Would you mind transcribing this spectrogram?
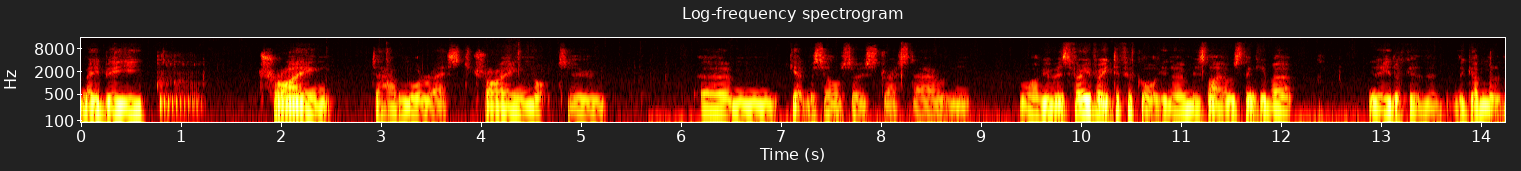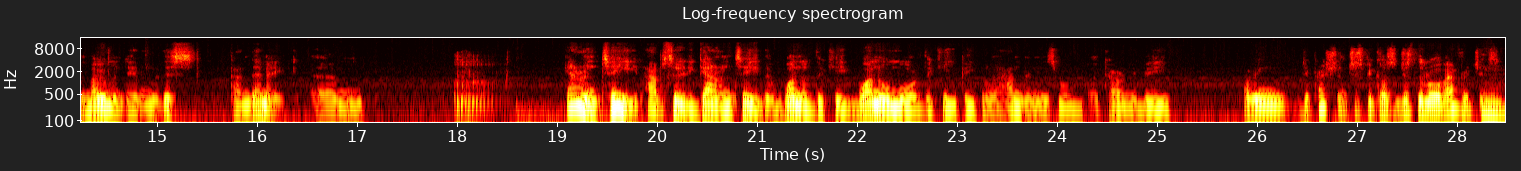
maybe trying to have more rest, trying not to um, get myself so stressed out and what have you. But it's very, very difficult. You know, it's like I was thinking about. You know, you look at the, the government at the moment dealing with this pandemic. Um, guaranteed, absolutely guaranteed that one of the key, one or more of the key people who are handling this will currently be having depression just because just the law of averages. Mm.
